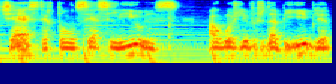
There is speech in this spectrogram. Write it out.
Chesterton, C.S. Lewis, alguns livros da Bíblia,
